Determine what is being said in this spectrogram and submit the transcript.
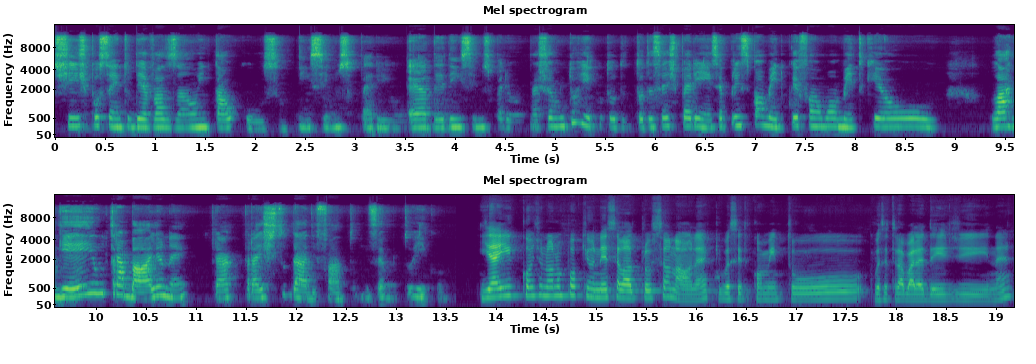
X% de evasão em tal curso, ensino superior, EAD de ensino superior. Mas foi muito rico todo, toda essa experiência, principalmente porque foi um momento que eu larguei o trabalho, né, para estudar de fato. E foi muito rico. E aí, continuando um pouquinho nesse lado profissional, né? Que você comentou que você trabalha desde, né,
